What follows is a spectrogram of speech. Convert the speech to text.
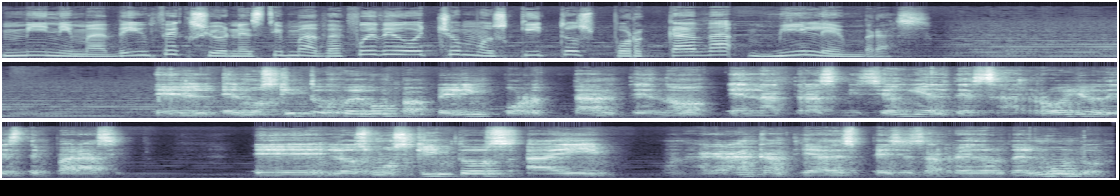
mínima de infección estimada fue de 8 mosquitos por cada mil hembras. El, mosquito juega un papel importante ¿no? en la transmisión y el desarrollo de este parásito. Eh, los mosquitos hay una gran cantidad de especies alrededor del mundo.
